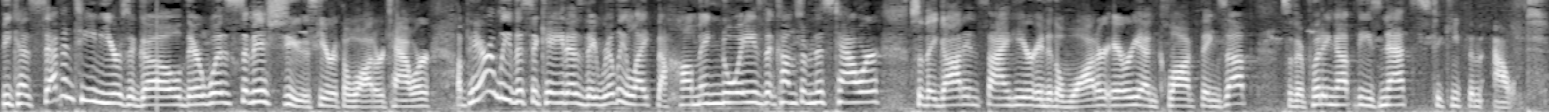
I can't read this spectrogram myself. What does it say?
because 17 years ago, there was some issues here at the water tower. Apparently the cicadas, they really like the humming noise that comes from this tower. So they got inside here into the water area and clogged things up. So they're putting up these nets to keep them out.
